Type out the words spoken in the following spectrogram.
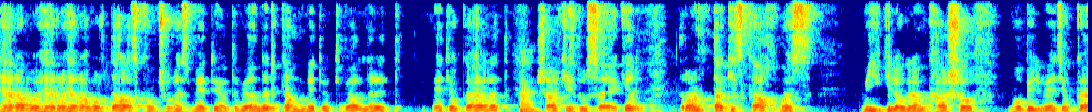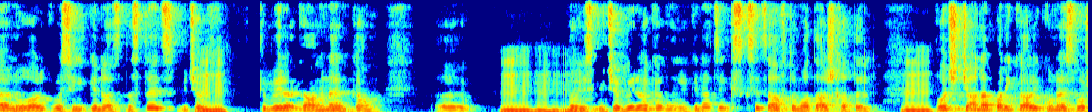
հերավոր հերո հերավոր տարածքում ճունես մեթեո տվյալներ կամ մեթեո տվյալները մեթեո կայանը հա։ շարքից դուրս է եկել, դրոն տակից կախում ես մի կիլոգրամ քաշով մոբիլ մեթեո կայան, ուղարկում ես գնաց նստեց, միջև կվերականգնեն կամ նույնիսկ միջև վերականգնելը գնաց ինքը սկսեց ավտոմատ աշխատել ոչ ճանապարհի կարիք ունես ոչ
